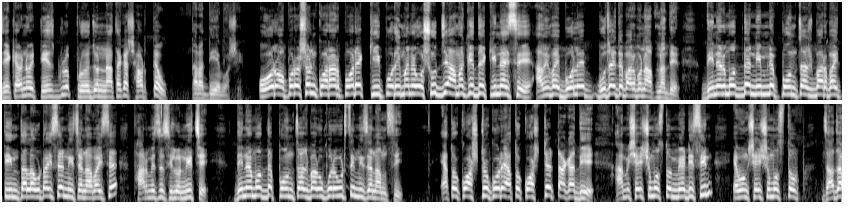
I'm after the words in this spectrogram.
যে কারণে ওই টেস্টগুলো প্রয়োজন না থাকা সত্ত্বেও তারা দিয়ে বসে। ওর অপারেশন করার পরে কি পরিমাণে ওষুধ যে আমাকে দিয়ে কিনাইছে, আমি ভাই বলে বুঝাইতে পারব না আপনাদের। দিনের মধ্যে নিম্নে পঞ্চাশ বার ভাই তিনতলা উঠাইছে, নিচে নামাইছে ফার্মেসি ছিল নিচে। দিনের মধ্যে পঞ্চাশ বার উপরে উঠছি, নিচে নামছি। এত কষ্ট করে, এত কষ্টের টাকা দিয়ে আমি সেই সমস্ত মেডিসিন এবং সেই সমস্ত যা যা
